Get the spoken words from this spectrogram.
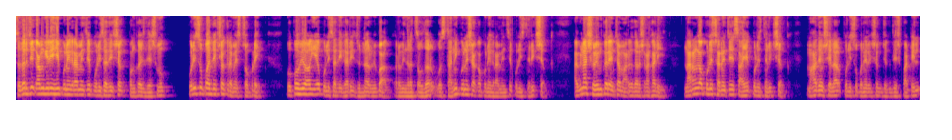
सदरची कामगिरी ही पुणे ग्रामीणचे पोलीस अधीक्षक पंकज देशमुख पोलीस उपाधीक्षक रमेश चोपडे उपविभागीय पोलीस अधिकारी जुन्नर विभाग रवींद्र चौधर व स्थानिक गुन्हे शाखा पुणे ग्रामीणचे पोलीस निरीक्षक अविनाश शेळीमकर यांच्या मार्गदर्शनाखाली नारायणगाव पोलीस ठाण्याचे सहाय्यक पोलीस निरीक्षक महादेव शेलार पोलीस उपनिरीक्षक जगदीश पाटील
